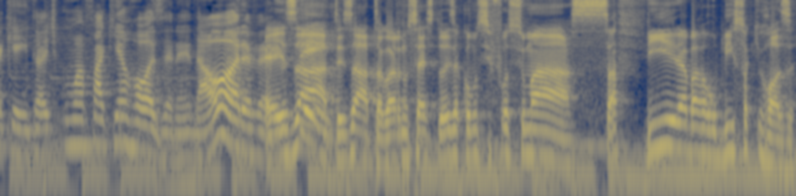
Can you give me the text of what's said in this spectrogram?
Ok, então é tipo uma faquinha rosa, né? Da hora, velho. É, exato, exato. Agora no CS2 é como se fosse uma safira barra rubi, só que rosa,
